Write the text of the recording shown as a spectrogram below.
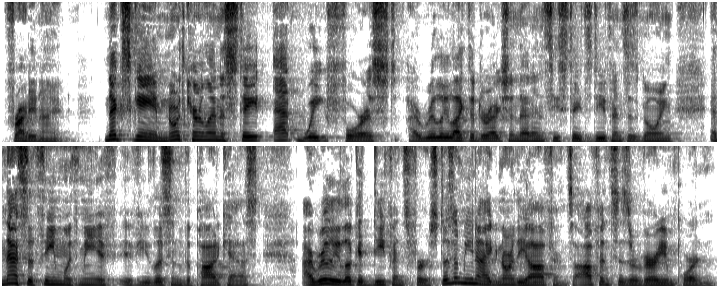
Friday night. Next game, North Carolina State at Wake Forest. I really like the direction that NC State's defense is going. And that's the theme with me if, if you listen to the podcast. I really look at defense first. Doesn't mean I ignore the offense. Offenses are very important.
